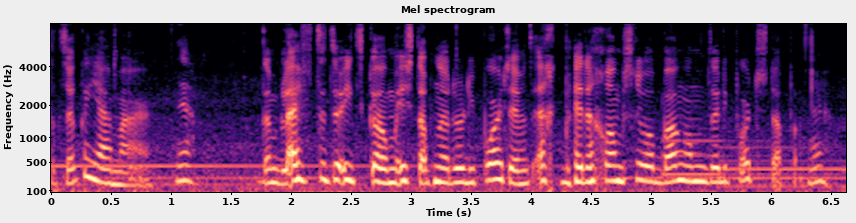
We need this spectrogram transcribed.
Dat is ook een ja maar. Ja. Dan blijft het er iets komen. Je stapt nou door die poort. Want eigenlijk ben je dan gewoon misschien wel bang om door die poort te stappen. Ja.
